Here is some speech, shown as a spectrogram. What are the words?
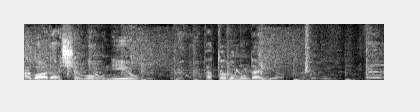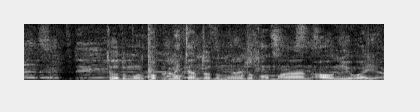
Agora chegou o Nil. Tá todo mundo aí, ó. Todo mundo cumprimentando todo mundo, Romano. Olha o Nil aí, ó.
